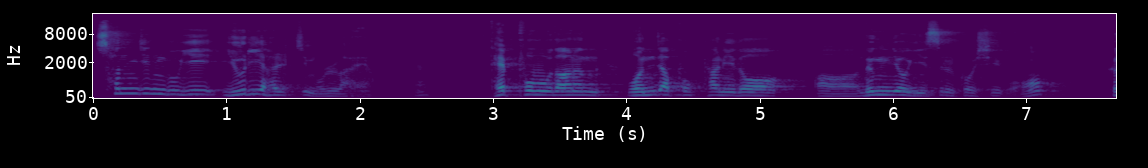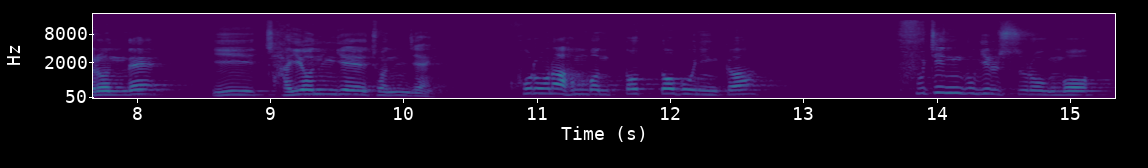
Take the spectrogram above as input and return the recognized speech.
선진국이 유리할지 몰라요. 예? 대포보다는 원자폭탄이 더 어, 능력이 있을 것이고 그런데 이 자연계 전쟁 코로나 한번 떴떠 보니까 후진국일수록 뭐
